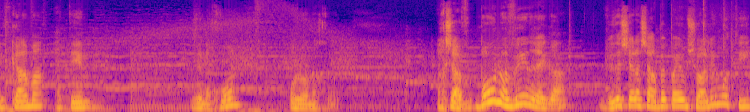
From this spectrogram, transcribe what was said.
וכמה אתם, זה נכון או לא נכון. עכשיו, בואו נבין רגע, וזו שאלה שהרבה פעמים שואלים אותי,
